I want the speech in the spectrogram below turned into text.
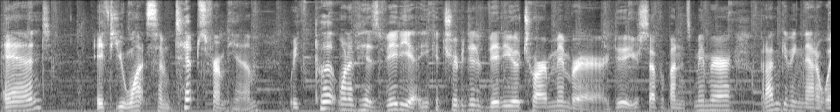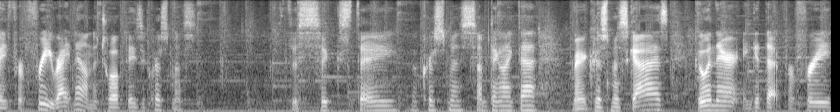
And if you want some tips from him, we've put one of his video, he contributed a video to our member do it yourself abundance member but I'm giving that away for free right now in the 12 days of Christmas. The sixth day of Christmas, something like that. Merry Christmas, guys. Go in there and get that for free.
